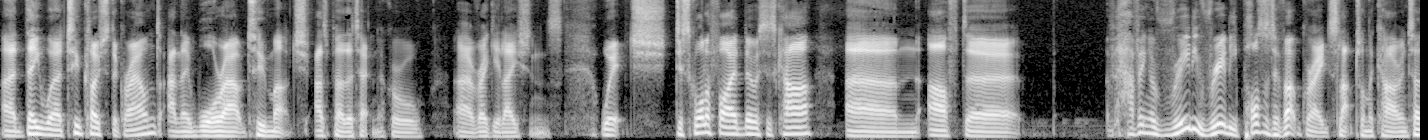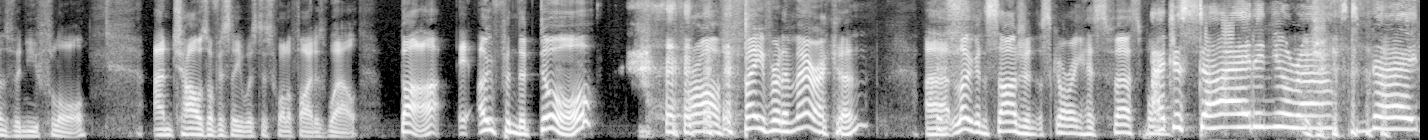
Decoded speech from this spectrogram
Uh, they were too close to the ground and they wore out too much, as per the technical uh, regulations, which disqualified Lewis's car um, after having a really, really positive upgrade slapped on the car in terms of a new floor. And Charles obviously was disqualified as well. But it opened the door for our favorite American, uh, Logan Sargeant, scoring his first point. I just died in your arms tonight.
